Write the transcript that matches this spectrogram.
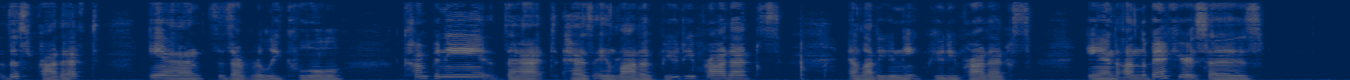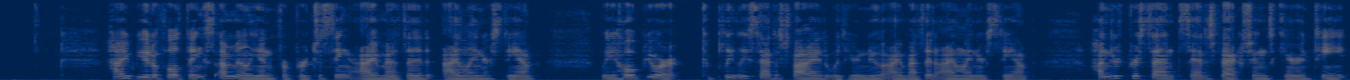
this product and this is a really cool company that has a lot of beauty products, a lot of unique beauty products. And on the back here it says, Hi beautiful, thanks a million for purchasing iMethod eyeliner stamp. We hope you are completely satisfied with your new iMethod eyeliner stamp. 100% satisfactions guarantee.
